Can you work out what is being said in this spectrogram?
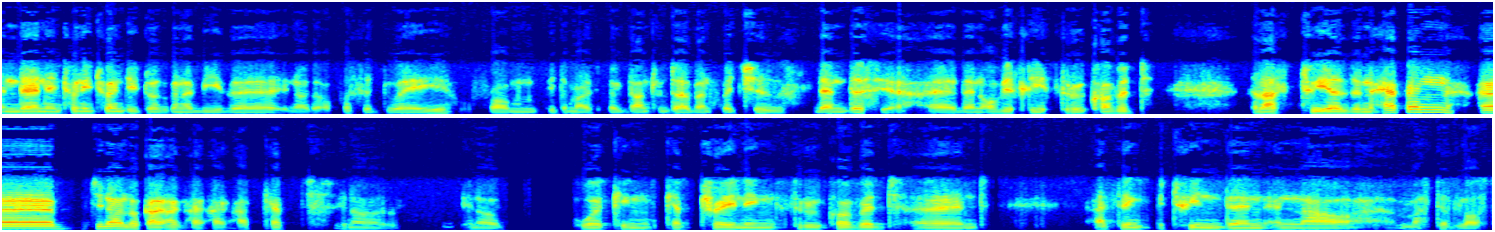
and then in 2020 it was going to be the you know the opposite way from Pietermaritzburg down to Durban, which is then this year. Uh, then obviously through COVID, the last two years didn't happen. Uh, you know, look, I, I, I kept you know you know working, kept training through COVID, and I think between then and now, I must have lost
